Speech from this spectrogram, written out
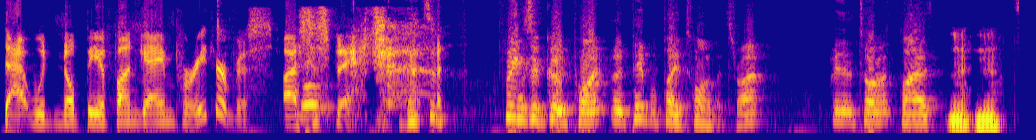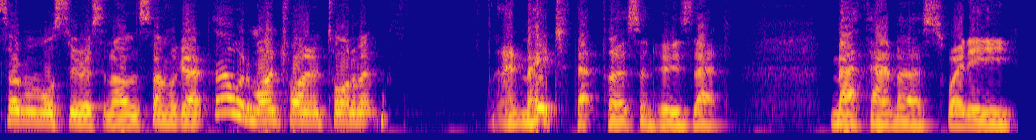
that would not be a fun game for either of us, I suspect. That's a, brings a good point. People play tournaments, right? With the tournament players, Mm-hmm. some are more serious than others. Some are going, oh, I wouldn't mind trying a tournament and meet that person who's that math hammer, sweaty,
